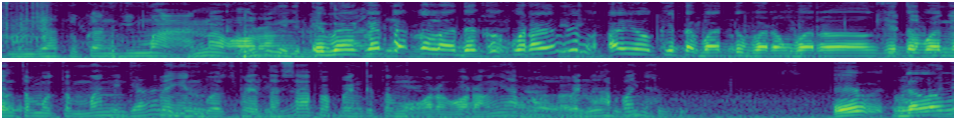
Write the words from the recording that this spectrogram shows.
menjatuhkan gimana orang Ibarat kata kalau ada kekurangan kan, ayo kita bantu bareng-bareng, kita kita pengen bantu. temu teman pengen buat pentas apa pengen ketemu orang-orangnya apa pengen apanya? Eh, dalam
